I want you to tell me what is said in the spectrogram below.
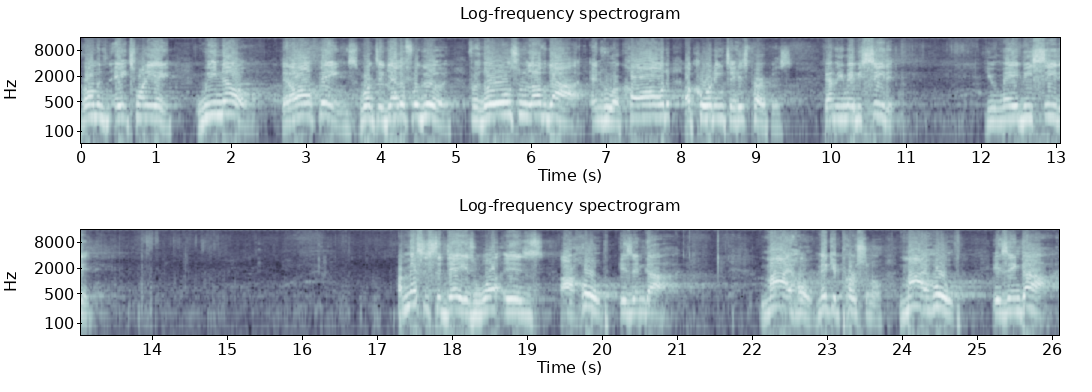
Romans 8:28. We know that all things work together for good for those who love God and who are called according to his purpose. Family, you may be seated. You may be seated. Our message today is what is our hope is in God. My hope, make it personal. My hope is in God.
